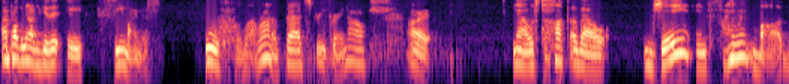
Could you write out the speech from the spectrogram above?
I'm probably gonna have to give it a C minus. Ooh, we're on a bad streak right now. All right, now let's talk about Jay and Silent Bob.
